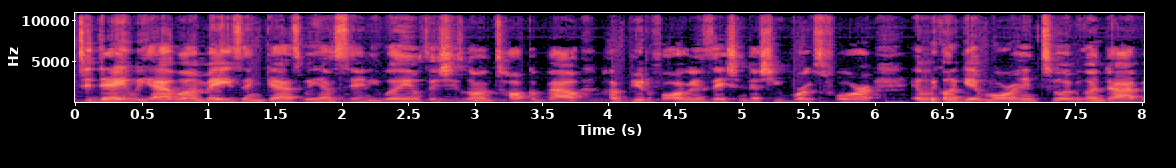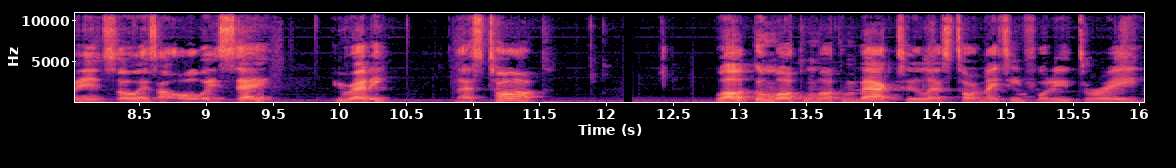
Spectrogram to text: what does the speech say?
Today, we have an amazing guest. We have Sandy Williams, and she's going to talk about her beautiful organization that she works for, and we're going to get more into it. We're going to dive in. So, as I always say, you ready? Let's talk. Welcome, welcome, welcome back to Let's Talk 1943.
